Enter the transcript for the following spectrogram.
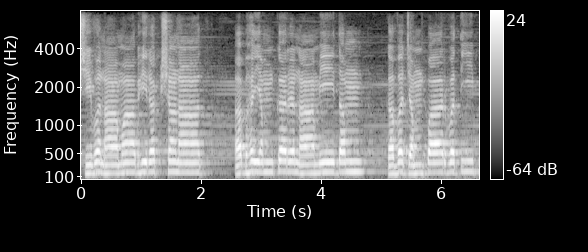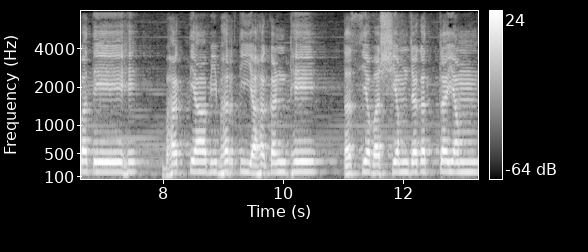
शिवनामाभिरक्षणात् अभयं करनामेदं कवचं पार्वतीपतेः भक्त्या बिभर्ति यः कण्ठे तस्य वश्यं जगत्त्रयम्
